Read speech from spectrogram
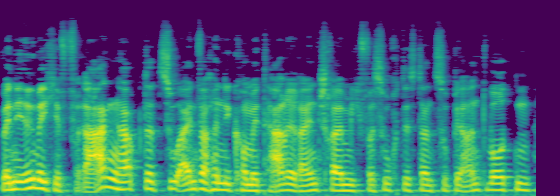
wenn ihr irgendwelche Fragen habt dazu, einfach in die Kommentare reinschreiben. Ich versuche das dann zu beantworten.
